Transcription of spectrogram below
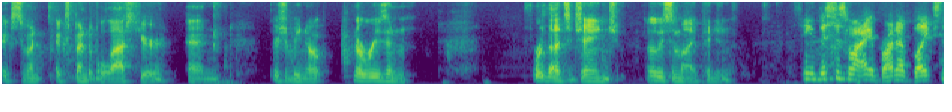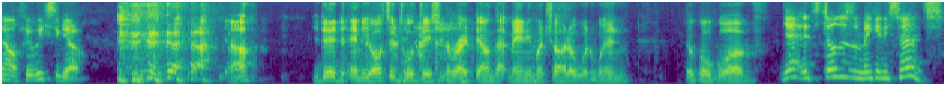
expend- expendable last year, and there should be no no reason for that to change, at least in my opinion. See, this is why I brought up Blake Snell a few weeks ago. Yeah, you did, and you also told Jason to write down that Manny Machado would win the Gold Glove. Yeah, it still doesn't make any sense.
